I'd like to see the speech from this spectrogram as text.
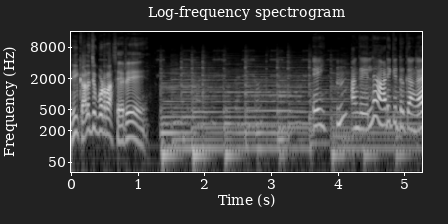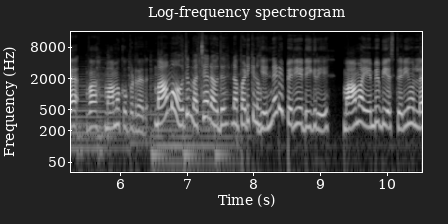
நீ களைச்சு போடுறா. சரி. ஏய் அங்க எல்லாம் ஆடிக்கிட்டு இருக்காங்க. வா மாமா கூப்பிடுறாரு. மாமாவது மச்சானாவது நான் படிக்கணும். என்னடி பெரிய டிகிரி மாமா எம்பிபிஎஸ் தெரியும்ல?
